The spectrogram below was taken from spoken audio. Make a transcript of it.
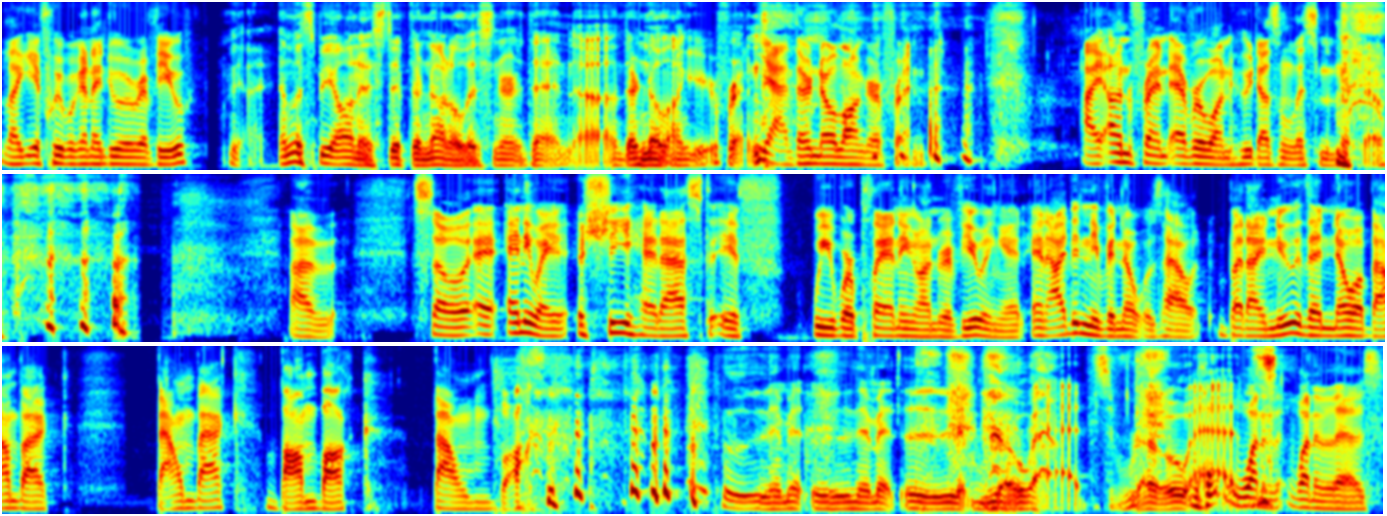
like if we were going to do a review. Yeah, and let's be honest, if they're not a listener, then uh, they're no longer your friend. Yeah, they're no longer a friend. I unfriend everyone who doesn't listen to the show. um, so a- anyway, she had asked if we were planning on reviewing it, and I didn't even know it was out. But I knew that Noah Baumbach, Baumbach, Baumbach, Baumbach, limit, limit, li- roads, roads. one of one of those.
